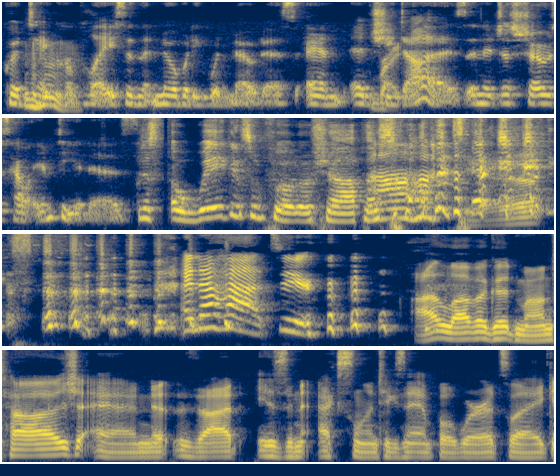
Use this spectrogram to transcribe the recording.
could take Mhm. her place and that nobody would notice. And and she Right. does. And it just shows how empty it is. Just a wig and some Photoshop. That's Uh-huh. it Yeah. takes. and a hat too. I love a good montage, and that is an excellent example where it's like,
